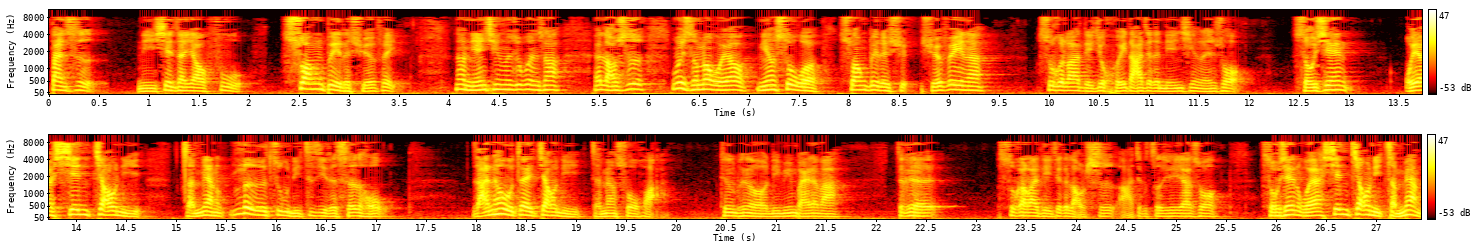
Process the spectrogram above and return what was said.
但是你现在要付双倍的学费。”那年轻人就问他：“哎，老师，为什么我要你要收我双倍的学学费呢？”苏格拉底就回答这个年轻人说：“首先，我要先教你怎么样勒住你自己的舌头，然后再教你怎么样说话。”听众朋友，你明白了吗？这个。苏格拉底这个老师啊，这个哲学家说：“首先，我要先教你怎么样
